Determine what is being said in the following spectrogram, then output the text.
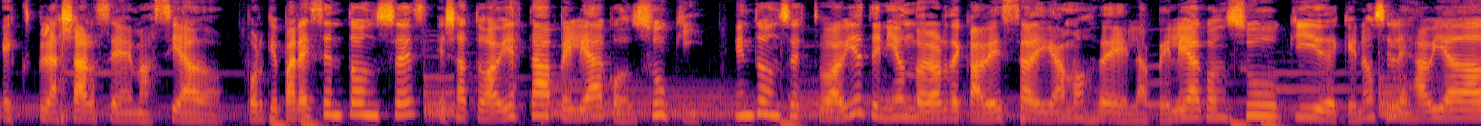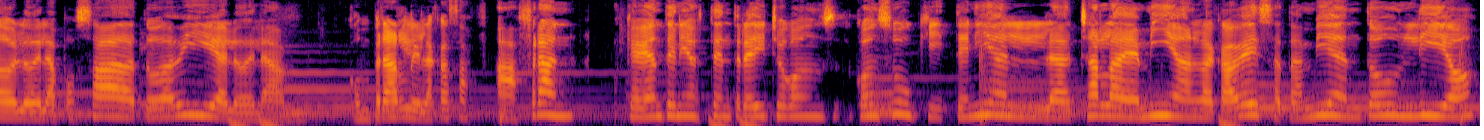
explayarse demasiado, porque para ese entonces ella todavía estaba peleada con Suki. Entonces todavía tenía un dolor de cabeza, digamos, de la pelea con Suki, de que no se les había dado lo de la posada todavía, lo de la comprarle la casa a Fran, que habían tenido este entredicho con, con Suki, tenía la charla de Mia en la cabeza también, todo un lío.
